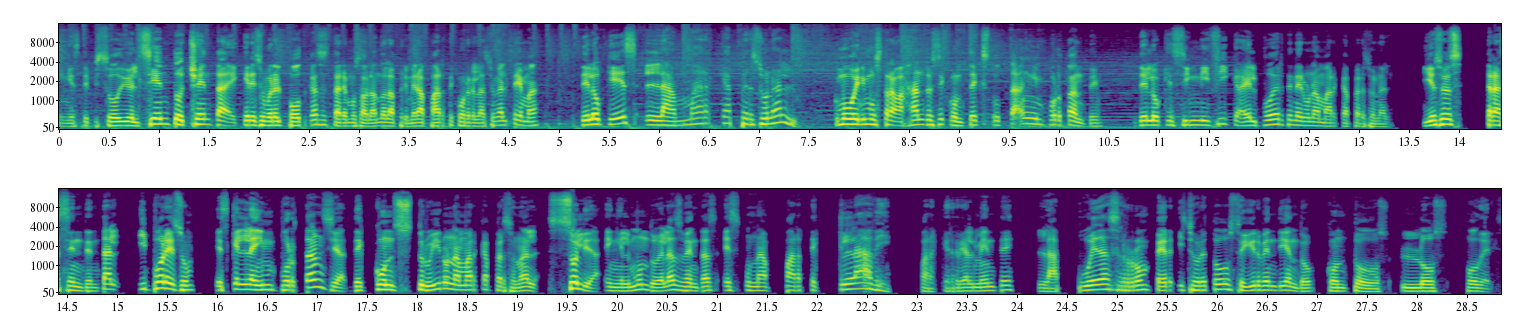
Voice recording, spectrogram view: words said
En este episodio, el 180 de Quieres Sumar el Podcast, estaremos hablando la primera parte con relación al tema de lo que es la marca personal. Cómo venimos trabajando ese contexto tan importante de lo que significa el poder tener una marca personal. Y eso es trascendental. Y por eso es que la importancia de construir una marca personal sólida en el mundo de las ventas es una parte clave para que realmente la puedas romper y sobre todo seguir vendiendo con todos los poderes.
